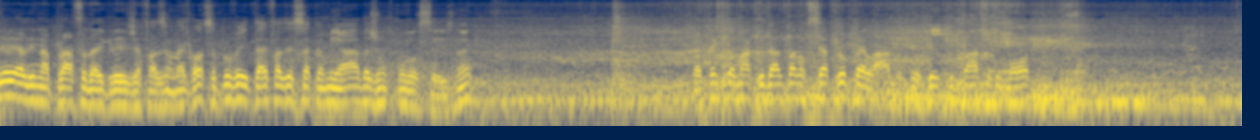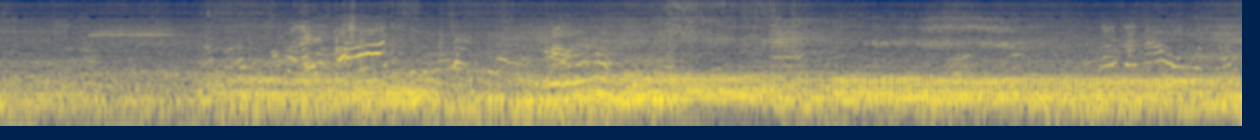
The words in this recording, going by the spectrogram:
Deixa eu ali na praça da igreja fazer um negócio, aproveitar e fazer essa caminhada junto com vocês, né? Só tem que tomar cuidado para não ser atropelado, porque o que passa de moto Mas é na rua, sabe?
